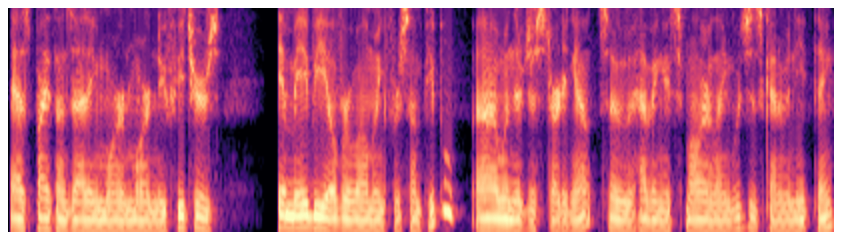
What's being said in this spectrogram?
as Python's adding more and more new features, it may be overwhelming for some people uh, when they're just starting out. So having a smaller language is kind of a neat thing.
